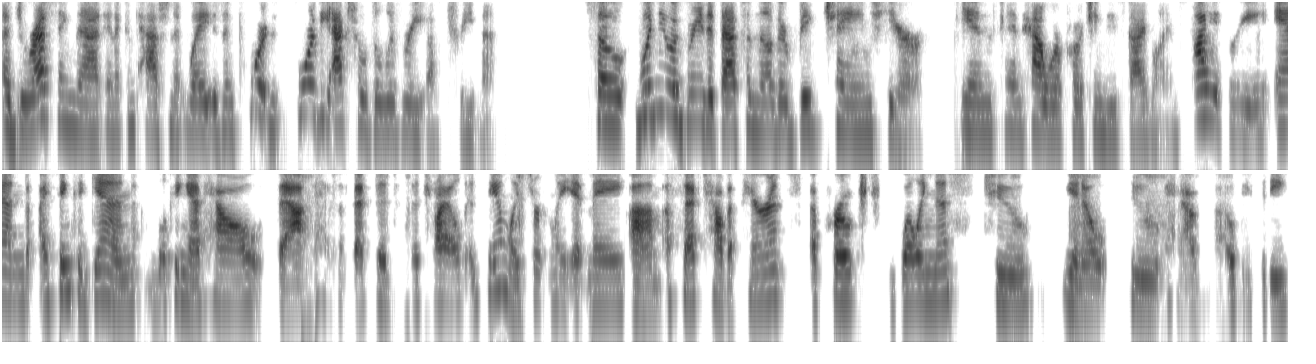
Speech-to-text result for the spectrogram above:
addressing that in a compassionate way is important for the actual delivery of treatment. So, wouldn't you agree that that's another big change here in in how we're approaching these guidelines. I agree. And I think again, looking at how that has affected the child and family, certainly it may um, affect how the parents approach willingness to, you know, to have obesity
